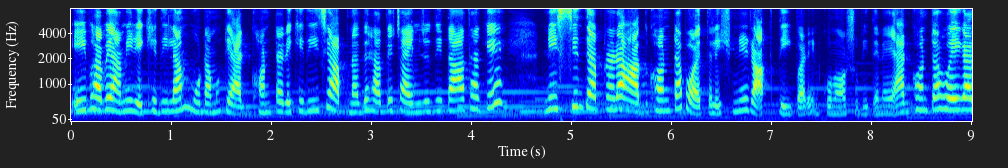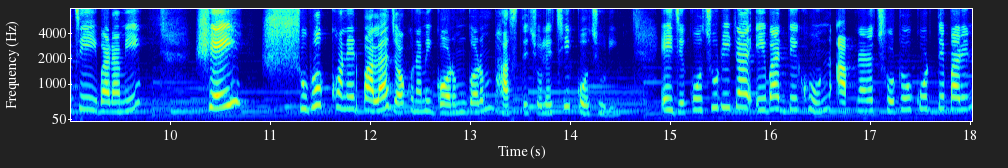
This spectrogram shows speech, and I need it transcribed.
এইভাবে আমি রেখে দিলাম, মোটামুটি এক ঘণ্টা রেখে দিয়েছি। আপনাদের হাতে টাইম যদি না থাকে, নিশ্চিন্তে আপনারা আধ ঘণ্টা পঁয়তাল্লিশ মিনিট রাখতেই পারেন, কোনো অসুবিধা নেই। এক ঘণ্টা হয়ে গেছে এবার আমি সেই শুভক্ষণের পালা যখন আমি গরম গরম ভাসতে চলেছি, কচুরি। এই যে, কচুরিটা এবার দেখুন, আপনারা ছোটও করতে পারেন,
